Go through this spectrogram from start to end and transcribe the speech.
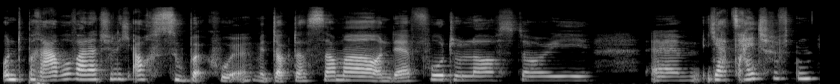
und Bravo war natürlich auch super cool mit Dr. Sommer und der Fotolove Story. Ähm, ja, Zeitschriften,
